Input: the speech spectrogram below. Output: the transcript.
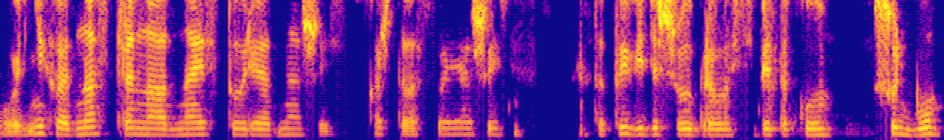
У одних одна страна, одна история, одна жизнь. У каждого своя жизнь. Это ты, видишь, выбрала себе такую судьбу.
